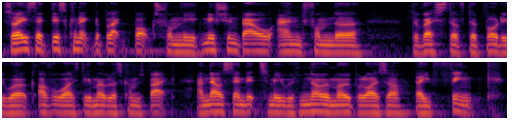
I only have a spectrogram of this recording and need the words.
So they said disconnect the black box from the ignition barrel and from the the rest of the bodywork. Otherwise, the immobilizer comes back and they'll send it to me with no immobilizer, they think.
